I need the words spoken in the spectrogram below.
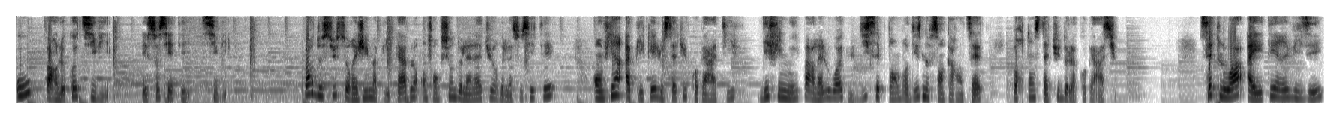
ou par le Code civil, les sociétés civiles. Par-dessus ce régime applicable en fonction de la nature de la société, on vient appliquer le statut coopératif défini par la loi du 10 septembre 1947 portant statut de la coopération. Cette loi a été révisée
